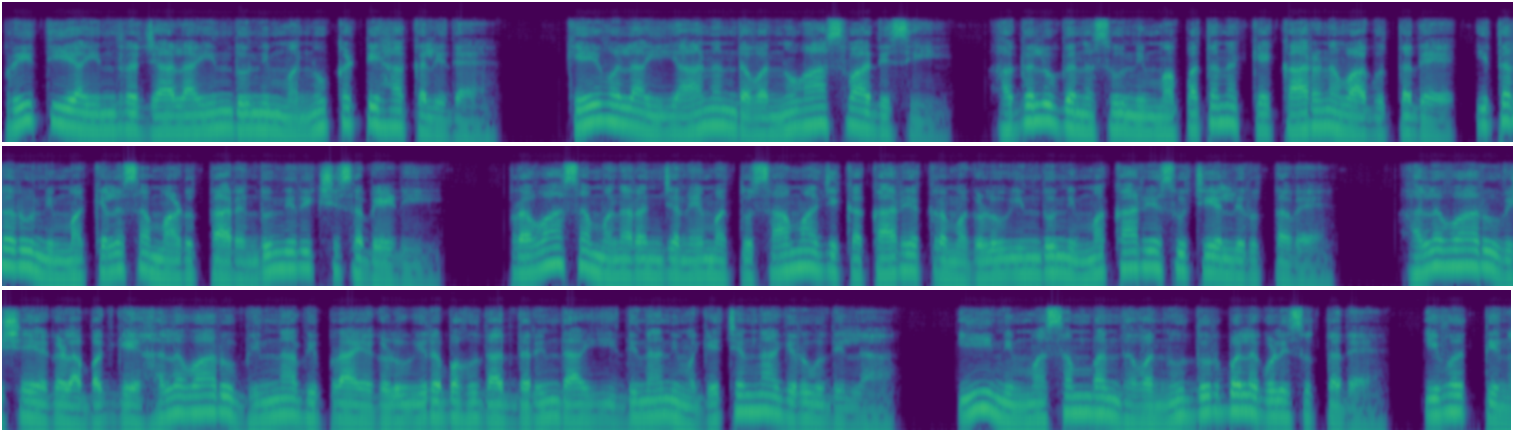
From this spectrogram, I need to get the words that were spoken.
ಪ್ರೀತಿಯ ಇಂದ್ರಜಾಲ ಇಂದು ನಿಮ್ಮನ್ನು ಕಟ್ಟಿಹಾಕಲಿದೆ. ಕೇವಲ ಈ ಆನಂದವನ್ನು ಆಸ್ವಾದಿಸಿ. ಹಗಲುಗನಸು ನಿಮ್ಮ ಪತನಕ್ಕೆ ಕಾರಣವಾಗುತ್ತದೆ, ಇತರರು ನಿಮ್ಮ ಕೆಲಸ ಮಾಡುತ್ತಾರೆಂದು ನಿರೀಕ್ಷಿಸಬೇಡಿ. ಪ್ರವಾಸ ಮನರಂಜನೆ ಮತ್ತು ಸಾಮಾಜಿಕ ಕಾರ್ಯಕ್ರಮಗಳು ಇಂದು ನಿಮ್ಮ ಕಾರ್ಯಸೂಚಿಯಲ್ಲಿರುತ್ತವೆ. ಹಲವಾರು ವಿಷಯಗಳ ಬಗ್ಗೆ ಹಲವಾರು ಭಿನ್ನಾಭಿಪ್ರಾಯಗಳು ಇರಬಹುದಾದ್ದರಿಂದ ಈ ದಿನ ನಿಮಗೆ ಚೆನ್ನಾಗಿರುವುದಿಲ್ಲ. ಈ ನಿಮ್ಮ ಸಂಬಂಧವನ್ನು ದುರ್ಬಲಗೊಳಿಸುತ್ತದೆ. ಇವತ್ತಿನ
